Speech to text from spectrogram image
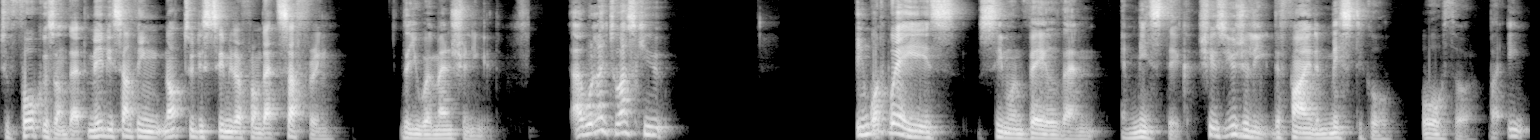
To focus on that, maybe something not too dissimilar from that suffering that you were mentioning it. I would like to ask you in what way is Simone Weil then a mystic? She's usually defined a mystical author, but in,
